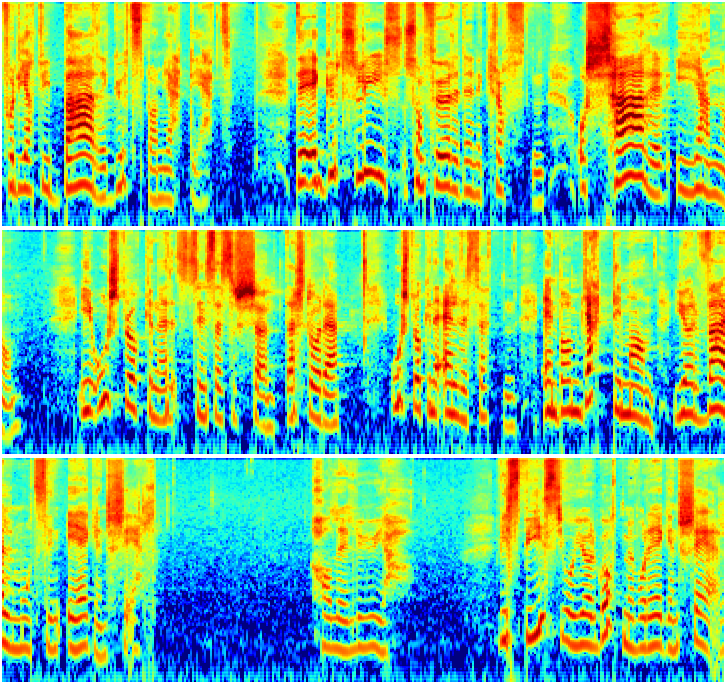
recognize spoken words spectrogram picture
fordi at vi bærer Guds barmhjertighet. Det er Guds lys som fører denne kraften og skjærer igjennom. I ordspråkene syns jeg så skjønt. Der står det ordspråkene 11-17. En barmhjertig mann gjør vel mot sin egen sjel. Halleluja. Vi spiser jo og gjør godt med vår egen sjel.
